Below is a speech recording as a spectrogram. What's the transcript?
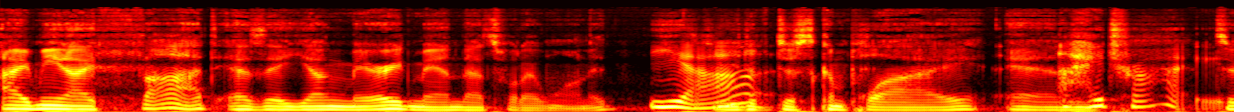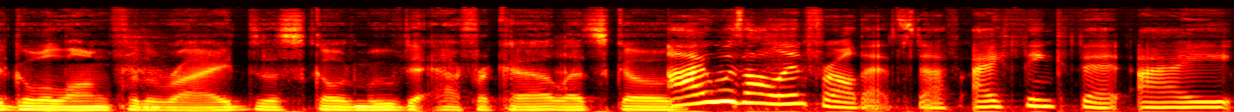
I mean, I thought as a young married man, that's what I wanted. yeah. You to just comply and I tried. to go along for the ride. Let's go move to Africa. Let's go. I was all in for all that stuff. I think that I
